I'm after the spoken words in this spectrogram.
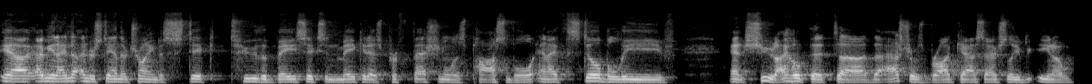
yeah. I mean, I understand they're trying to stick to the basics and make it as professional as possible, and I still believe. And shoot, I hope that uh, the Astros broadcast actually, you know,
